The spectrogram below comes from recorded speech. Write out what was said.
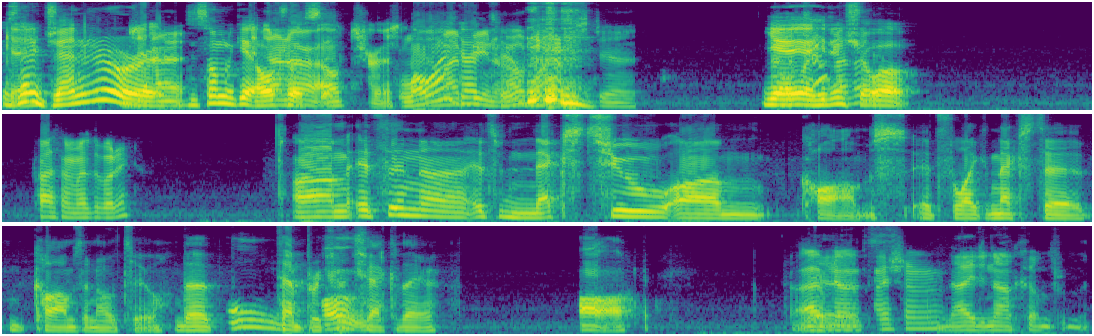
Is that a janitor or Janitor- did someone get no, no, ultra? sick? Ultras. Low It I might got be too. outpost, yeah. Yeah, yeah, he didn't show up. Python, where's the body? Um, it's in uh, it's next to um comms. It's like next to comms and O2. The Ooh, temperature oh. check there. Oh, okay. I have no Yeah, information. And I did not come from there.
